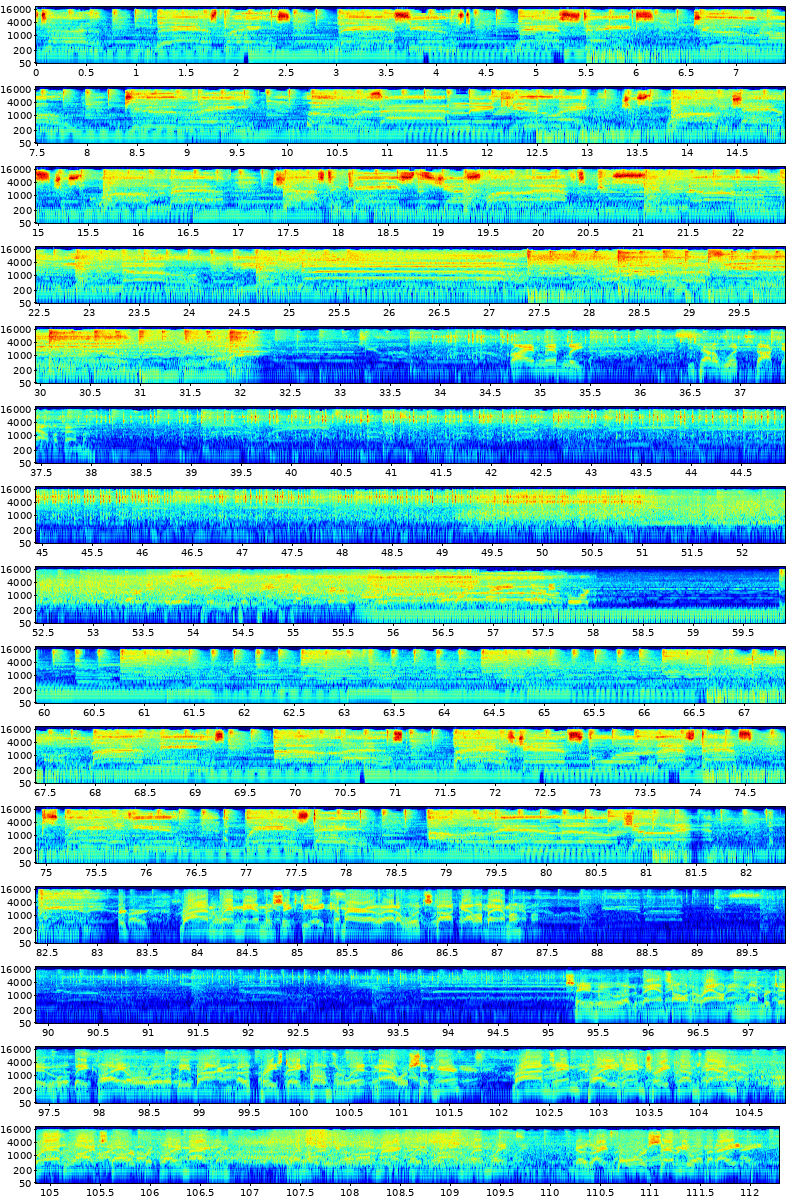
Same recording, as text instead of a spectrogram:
This time this place, misused mistakes. Too long, too late. Who was I to make you wait? Just one chance, just one breath, just in case there's just one left. Cause Ryan Limley. He's out of Woodstock, Alabama. Thirty-four trees apiece at the finish line. Brian Limley in the 68 Camaro out of Woodstock, Alabama. See who will advance on to round number two. Will it be Clay or will it be Brian? Both pre-stage bulbs are lit. Now we're sitting here. Brian's in, Clay's in, tree comes down. Red light start for Clay Magnum. Win light going automatically to Brian Limley. Goes a 470 with an 8.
